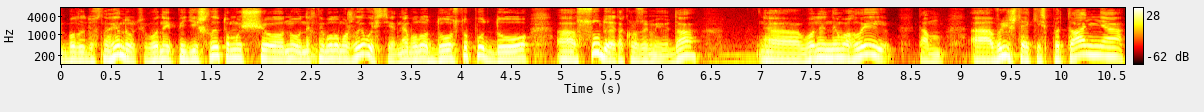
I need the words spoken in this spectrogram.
були до снаги, ну, вони підійшли, тому що ну, у них не було можливості, не було доступу до е, суду, я так розумію. Да? Е, вони не могли там е, вирішити якісь питання,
